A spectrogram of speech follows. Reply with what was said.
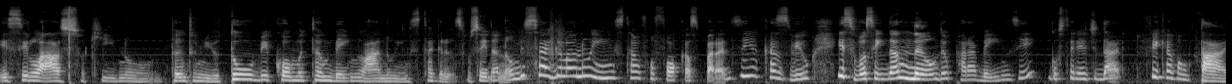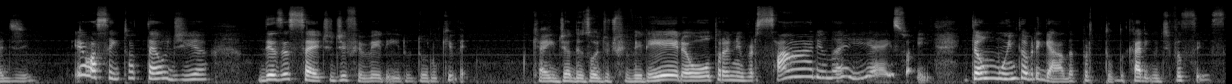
esse laço aqui no tanto no YouTube como também lá no Instagram. Se você ainda não me segue lá no Insta, fofocas paradisíacas, viu? E se você ainda não deu parabéns e gostaria de dar, fique à vontade. Eu aceito até o dia 17 de fevereiro do ano que vem. Que aí dia 18 de fevereiro é outro aniversário, né? E é isso aí. Então, muito obrigada por tudo, carinho de vocês.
